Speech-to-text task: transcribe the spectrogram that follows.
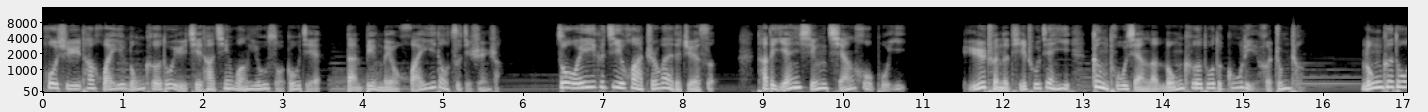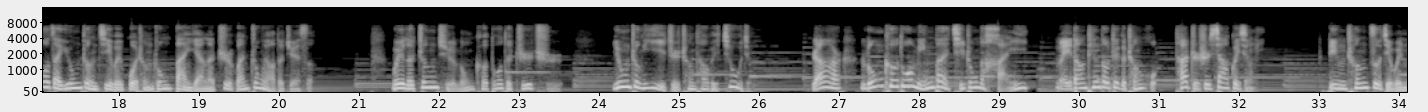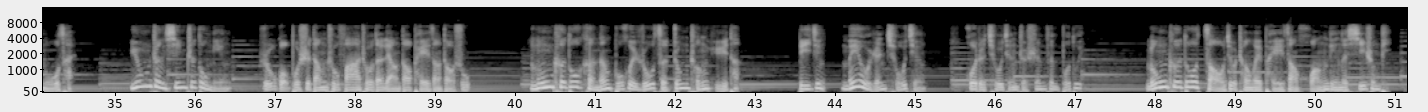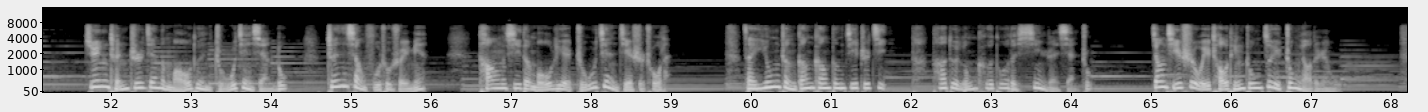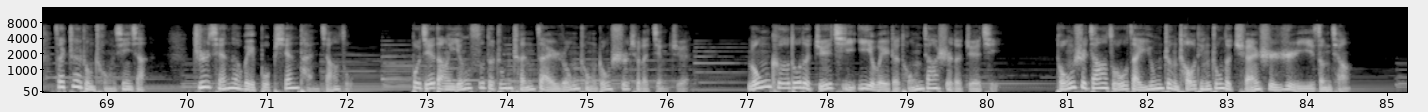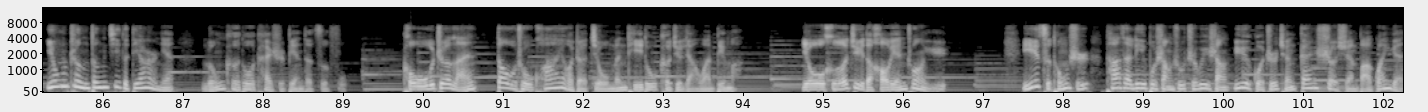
或许他怀疑隆科多与其他亲王有所勾结，但并没有怀疑到自己身上。作为一个计划之外的角色，他的言行前后不一，愚蠢的提出建议，更凸显了隆科多的孤立和忠诚。隆科多在雍正继位过程中扮演了至关重要的角色。为了争取隆科多的支持，雍正一直称他为舅舅。然而，隆科多明白其中的含义。每当听到这个称呼，他只是下跪行礼，并称自己为奴才。雍正心知肚明，如果不是当初发出的两道陪葬诏书，隆科多可能不会如此忠诚于他。毕竟没有人求情，或者求情者身份不对，隆科多早就成为陪葬皇陵的牺牲品。君臣之间的矛盾逐渐显露，真相浮出水面，康熙的谋略逐渐揭示出来。在雍正刚刚登基之际，他对隆科多的信任显著，将其视为朝廷中最重要的人物。在这种宠信下，之前那位不偏袒家族、不结党营私的忠臣，在荣宠中失去了警觉。隆科多的崛起意味着佟家氏的崛起，佟氏家族在雍正朝廷中的权势日益增强。雍正登基的第二年，隆科多开始变得自负。口无遮拦，到处夸耀着九门提督可据两万兵马，有何惧的豪言壮语。与此同时，他在吏部尚书职位上越过职权干涉选拔官员，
